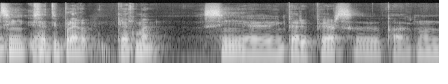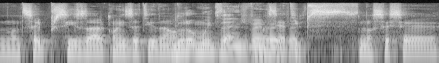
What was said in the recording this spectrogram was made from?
Sim. Isto é, é tipo pré-romano. Sim, é Império Persa, pá, não, não sei precisar com exatidão. Durou muitos anos, bem Mas é tipo, não sei se é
